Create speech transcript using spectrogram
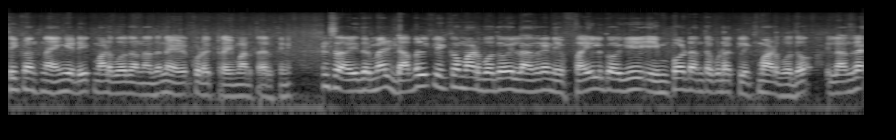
ಸೀಕ್ವೆನ್ಸ್ನ ಹೆಂಗೆ ಎಡಿಟ್ ಮಾಡ್ಬೋದು ಅನ್ನೋದನ್ನು ಹೇಳ್ಕೊಡೋಕ್ಕೆ ಟ್ರೈ ಮಾಡ್ತಾ ಇರ್ತೀನಿ. ಫ್ರೆಂಡ್ಸ್ ಇದ್ರ ಮೇಲೆ ಡಬಲ್ ಕ್ಲಿಕ್ ಮಾಡ್ಬೋದು, ಇಲ್ಲಾಂದರೆ ನೀವು ಫೈಲ್ಗೆ ಹೋಗಿ ಇಂಪೋರ್ಟ್ ಅಂತ ಕೂಡ ಕ್ಲಿಕ್ ಮಾಡ್ಬೋದು. ಇಲ್ಲಾಂದರೆ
